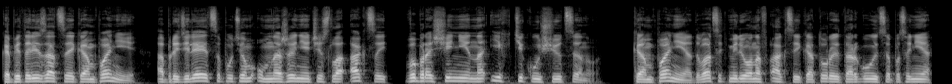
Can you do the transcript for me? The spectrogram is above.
Капитализация компании определяется путем умножения числа акций в обращении на их текущую цену. Компания, 20 миллионов акций, которые торгуются по цене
